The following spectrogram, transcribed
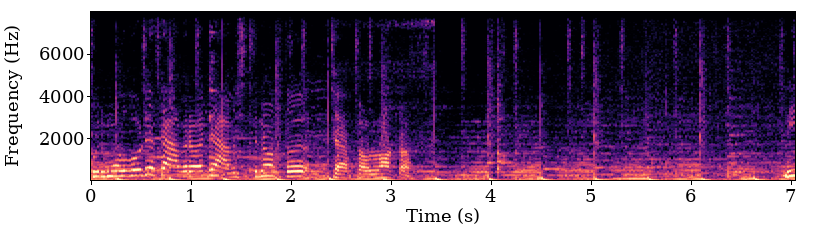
കുരുമുളക് പൊടിയൊക്കെ അവരവരുടെ ആവശ്യത്തിനൊത്ത് ചേർത്തോളണം കേട്ടോ. ഇനി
